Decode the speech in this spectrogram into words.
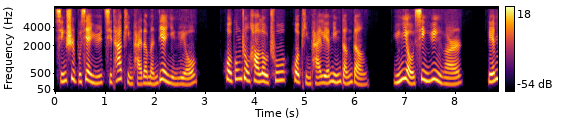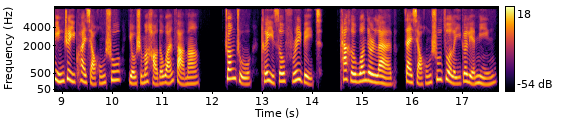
形式不限于其他品牌的门店引流，或公众号露出，或品牌联名等等。云有幸运儿，联名这一块小红书有什么好的玩法吗？庄主可以搜 Freebit，他和 Wonder Lab 在小红书做了一个联名，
